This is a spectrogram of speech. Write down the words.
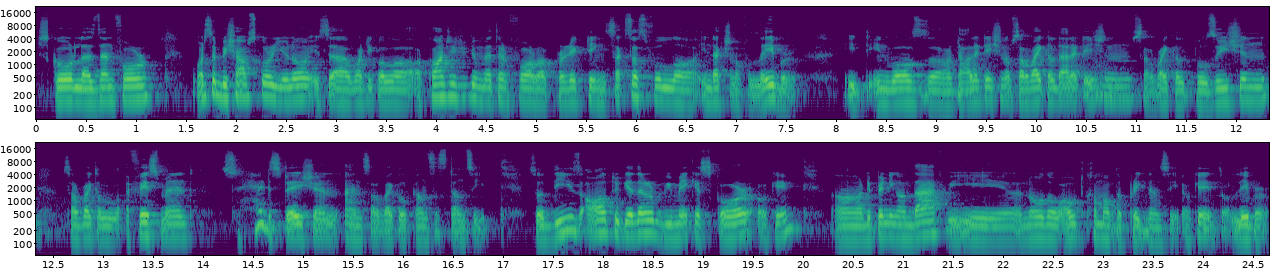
Score less than 4 what's a bishop score? You know it's a, what you call a, a quantitative method for predicting successful uh, induction of labor it involves uh, dilatation of cervical dilatation, cervical position, cervical effacement, head station and cervical consistency. So these all together we make a score okay? Uh, depending on that we know the outcome of the pregnancy okay? So labor.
